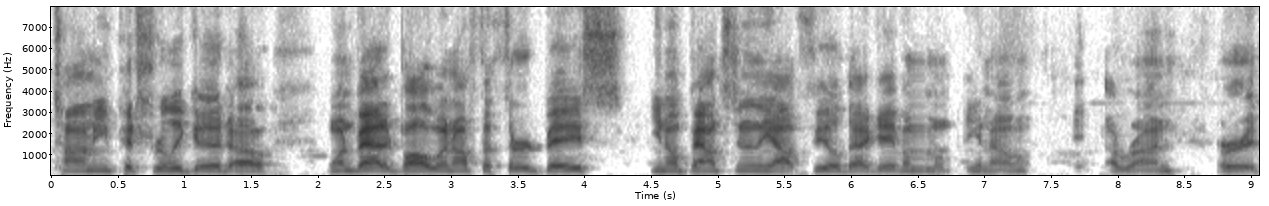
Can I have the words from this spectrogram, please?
Tommy. Pitched really good. Uh, one batted ball went off the third base. You know, bounced into the outfield. That gave him, you know, a run or, a,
